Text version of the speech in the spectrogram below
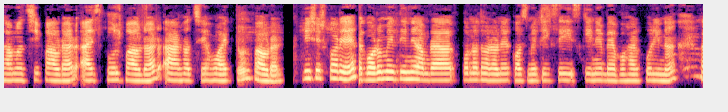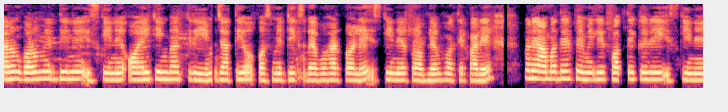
ঘামাচি পাউডার আইসফুল পাউডার আর হচ্ছে হোয়াইট টোন পাউডার বিশেষ করে গরমের দিনে আমরা কোনো ধরনের কসমেটিক্স স্কিনে ব্যবহার করি না। কারণ গরমের দিনে স্কিনে অয়েল কিংবা ক্রিম জাতীয় কসমেটিক্স ব্যবহার করলে স্কিনের প্রবলেম হতে পারে। মানে আমাদের ফ্যামিলির প্রত্যেকেরই স্কিনে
